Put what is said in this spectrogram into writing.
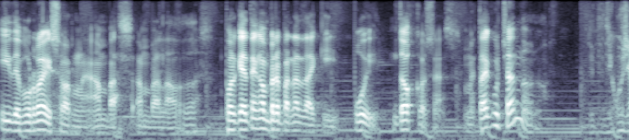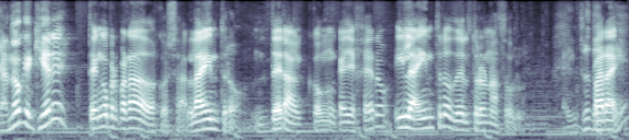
y de burla y sorna, ambas, ambas las dos. Porque tengo preparada aquí, Puy, dos cosas. ¿Me está escuchando o no? ¿Te estoy escuchando? ¿Qué quiere? Tengo preparadas dos cosas. La intro del halcón callejero y la intro del trueno azul. ¿La intro de Para- qué?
